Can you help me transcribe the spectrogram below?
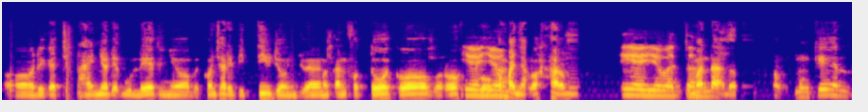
oh di kecil lainnya dek bule tuh nyo. Kon cari piti jong jual makan foto ko goroh ko. iya. kan banyak loh Iya iya betul. cuman dong mungkin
